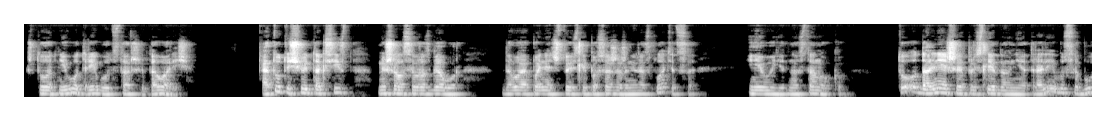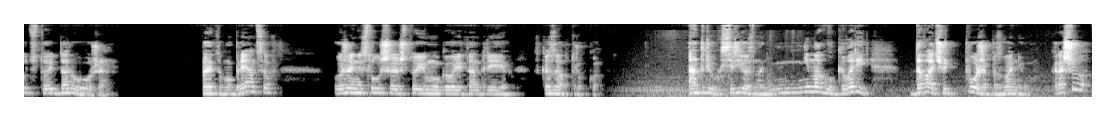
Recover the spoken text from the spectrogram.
что от него требует старший товарищ. А тут еще и таксист вмешался в разговор, давая понять, что если пассажир не расплатится и не выйдет на остановку, то дальнейшее преследование троллейбуса будет стоить дороже. Поэтому Брянцев, уже не слушая, что ему говорит Андреев, сказал трубку. «Андрюх, серьезно, не могу говорить, давай чуть позже позвоню, хорошо?»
